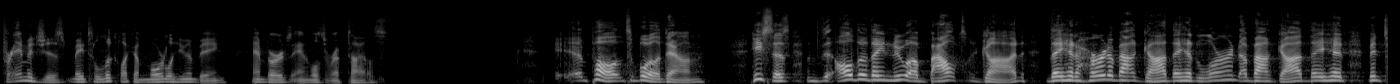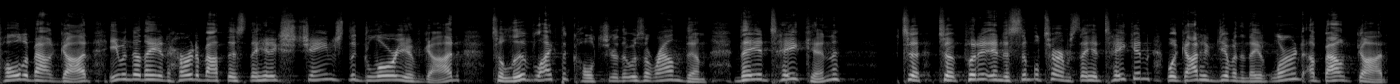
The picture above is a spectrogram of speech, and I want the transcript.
for images made to look like a mortal human being and birds, animals, and reptiles. Uh, Paul, to boil it down, he says, although they knew about God, they had heard about God, they had learned about God, they had been told about God, even though they had heard about this, they had exchanged the glory of God to live like the culture that was around them. They had taken, to, to put it into simple terms, they had taken what God had given them. They had learned about God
